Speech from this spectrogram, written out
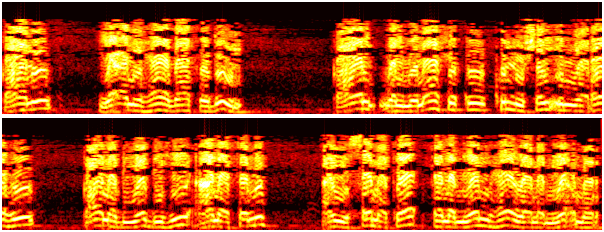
قالوا يعني هذا فضول. قال والمنافق كل شيء يراه قال بيده على فمه أي صمت فلم ينهى ولم يأمر.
